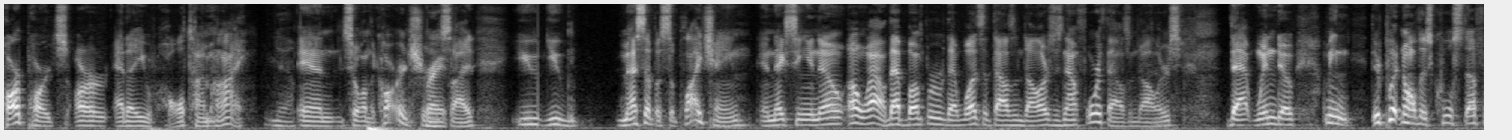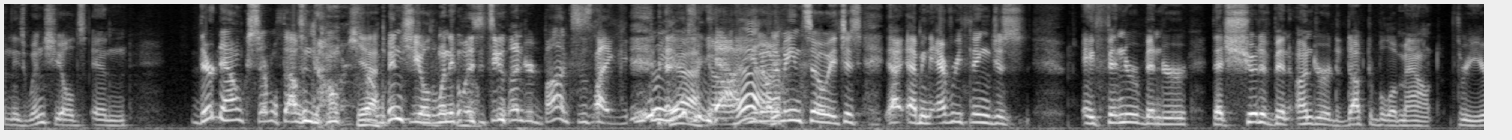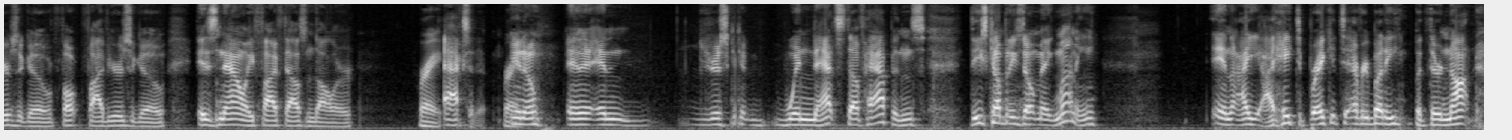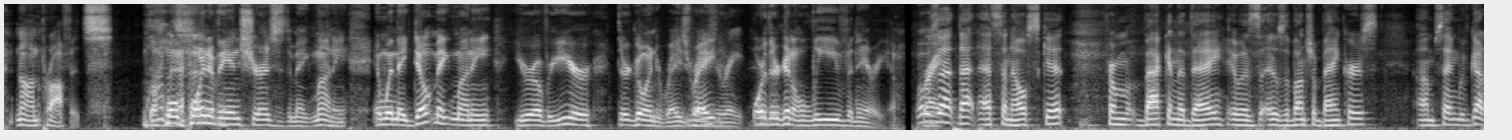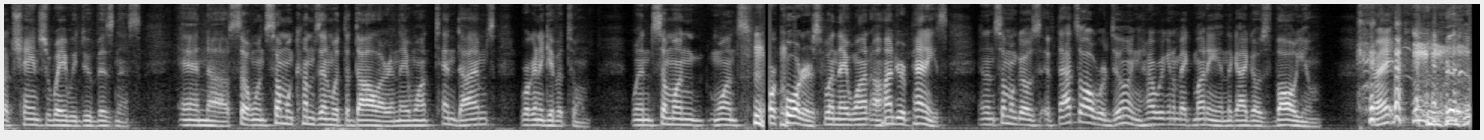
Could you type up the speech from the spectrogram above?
car parts are at a all time high. Yeah. And so on the car insurance Right. side, you you mess up a supply chain, and next thing you know, oh wow, that bumper that was thousand dollars is now four thousand dollars. That window, I mean, they're putting all this cool stuff in these windshields, and they're now several thousand dollars Yeah. for a windshield when it was two hundred bucks. It's like three years yeah, ago, yeah, you know what I mean. So it's just, I, I mean, everything just a fender bender that should have been under a deductible amount three years ago, f- five years ago, is now a five thousand dollar Right. accident. Right. You know, and and you're just when that stuff happens, these companies don't make money. And I, I hate to break it to everybody, but they're not nonprofits. The whole point of the insurance is to make money. And when they don't make money year over year, they're going to raise, Raise rate, rate. or they're going to leave an area. What was Right. that that SNL skit from back in the day? It was it was a bunch of bankers um, saying we've got to change the way we do business. And uh, so when someone comes in with the dollar and they want ten dimes, we're going to give it to them. When someone wants four quarters, when they want a hundred pennies, and then someone goes, "If that's all we're doing, how are we going to make money?" And the guy goes, "Volume." Right?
